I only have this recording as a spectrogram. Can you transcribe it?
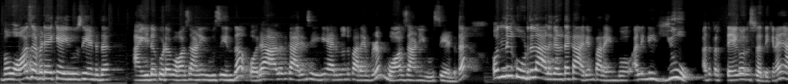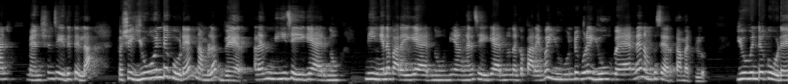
അപ്പൊ വാസ് എവിടെയൊക്കെയാണ് യൂസ് ചെയ്യേണ്ടത്? ഐയുടെ കൂടെ വാസ് ആണ് യൂസ് ചെയ്യുന്നത്. ഒരാൾ ഒരു കാര്യം ചെയ്യുകയായിരുന്നു എന്ന് പറയുമ്പോഴും വാസ് ആണ് യൂസ് ചെയ്യേണ്ടത്. ഒന്നിൽ കൂടുതൽ ആളുകളുടെ കാര്യം പറയുമ്പോൾ അല്ലെങ്കിൽ യു അത് പ്രത്യേകം ഒന്ന് ശ്രദ്ധിക്കണം. ഞാൻ മെൻഷൻ ചെയ്തിട്ടില്ല. പക്ഷെ യുവിന്റെ കൂടെ നമ്മൾ വേർ അതായത് നീ ചെയ്യുകയായിരുന്നു നീ ഇങ്ങനെ പറയുകയായിരുന്നു നീ അങ്ങനെ ചെയ്യുകയായിരുന്നു എന്നൊക്കെ പറയുമ്പോൾ യുവിന്റെ കൂടെ യു വേറിനെ നമുക്ക് ചേർക്കാൻ പറ്റുള്ളൂ. യുവിന്റെ കൂടെ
